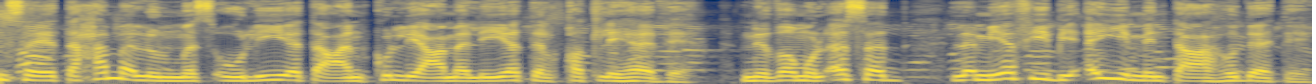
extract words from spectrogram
سيتحمل المسؤولية عن كل عمليات القتل هذه؟ نظام الأسد لم يفي بأي من تعهداته.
